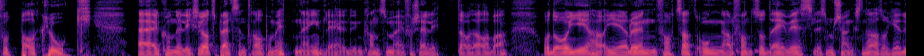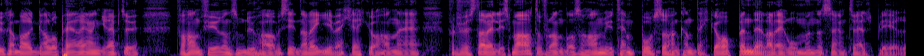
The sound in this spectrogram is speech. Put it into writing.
fotballklok. Eh, kunne like godt spilt sentralt på midten, egentlig. Du kan så mye forskjellig. Og da gir, gir, du en fortsatt ung Alfonso Davis liksom sjansen til at ok, du kan bare galoppere i angrep, du. For han fyren som du har ved siden av deg i vekkrekka, han er for det første veldig smart, og for det andre så har han mye tempo, så han kan dekke opp en del av de rommene som eventuelt blir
